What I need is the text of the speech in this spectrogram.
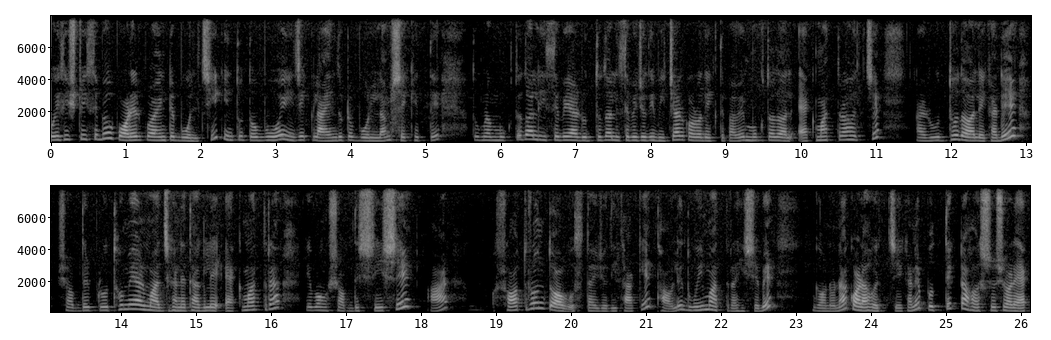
বৈশিষ্ট্য হিসেবেও পরের পয়েন্টে বলছি, কিন্তু তবুও এই যে লাইন দুটো বললাম, সেক্ষেত্রে তোমরা মুক্তদল হিসেবে আর রুদ্ধদল হিসেবে যদি বিচার করো দেখতে পাবে মুক্তদল একমাত্রা হচ্ছে আর রুদ্ধদল এখানে শব্দের প্রথমে আর মাঝখানে থাকলে একমাত্রা এবং শব্দের শেষে আর স্বতন্ত্র অবস্থায় যদি থাকে, তাহলে দুই মাত্রা হিসেবে গণনা করা হচ্ছে। এখানে প্রত্যেকটা হর্ষস্বর এক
